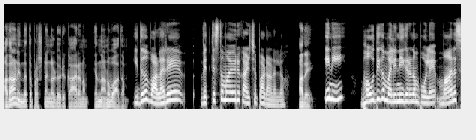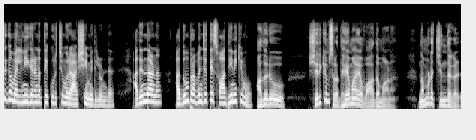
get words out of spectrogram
അതാണ് ഇന്നത്തെ പ്രശ്നങ്ങളുടെ ഒരു കാരണം എന്നാണ് വാദം. ഇത് വളരെ വ്യത്യസ്തമായൊരു കാഴ്ചപ്പാടാണല്ലോ. അതെ. ഇനി ഭൗതിക മലിനീകരണം പോലെ മാനസിക മലിനീകരണത്തെക്കുറിച്ചും ഒരു ആശയം ഇതിലുണ്ട്. അതെന്താണ്? അതും പ്രപഞ്ചത്തെ സ്വാധീനിക്കുമോ? അതൊരു ശരിക്കും ശ്രദ്ധേയമായ വാദമാണ്. നമ്മുടെ ചിന്തകൾ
